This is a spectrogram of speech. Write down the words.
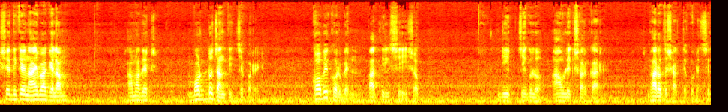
সেদিকে নাই বা গেলাম। আমাদের বড্ড জানতে ইচ্ছে করে। কবে করবেন বাতিল সেই সব ডিট যেগুলো আওয়ামী সরকার ভারতে স্বার্থে করেছিল?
